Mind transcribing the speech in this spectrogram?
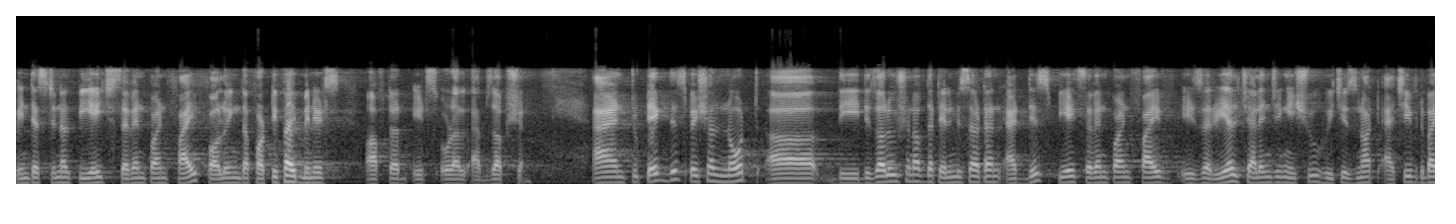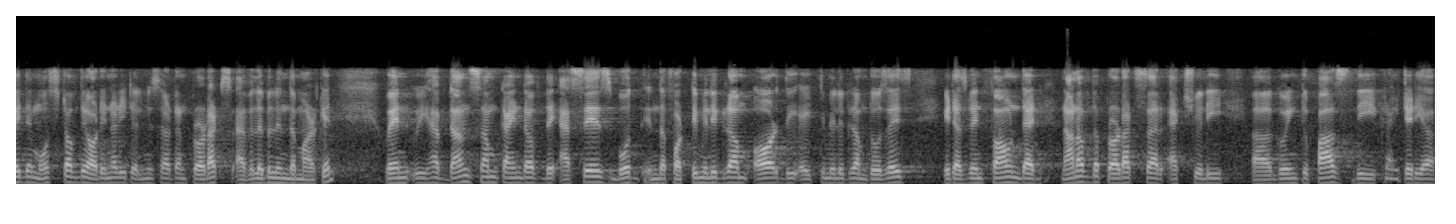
intestinal pH 7.5 following the 45 minutes after its oral absorption. And to take this special note, uh, the dissolution of the telmisartan at this pH 7.5 is a real challenging issue which is not achieved by the most of the ordinary telmisartan products available in the market. When we have done some kind of the assays both in the 40 milligram or the 80 milligram dosage, it has been found that none of the products are actually uh, going to pass the criteria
